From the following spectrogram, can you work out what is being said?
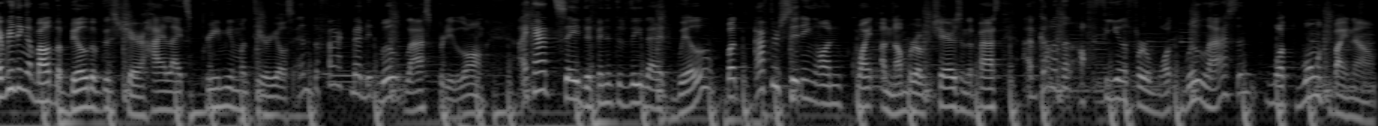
Everything about the build of this chair highlights premium materials and the fact that it will last pretty long. I can't say definitively that it will, but after sitting on quite a number of chairs in the past, I've gotten a feel for what will last and what won't by now.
